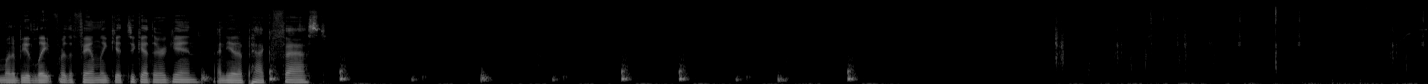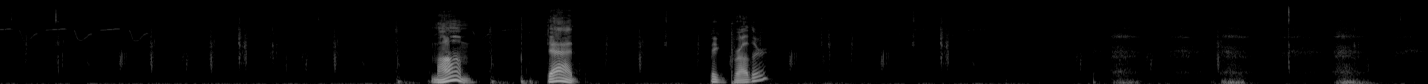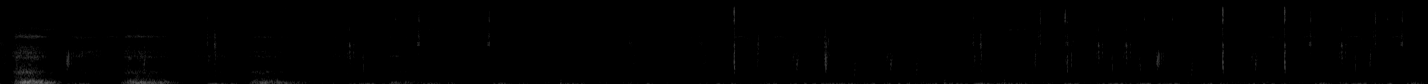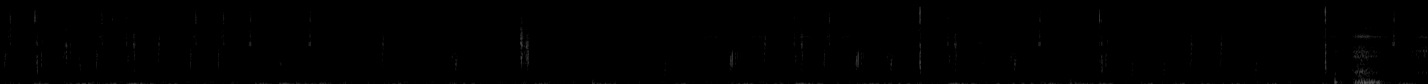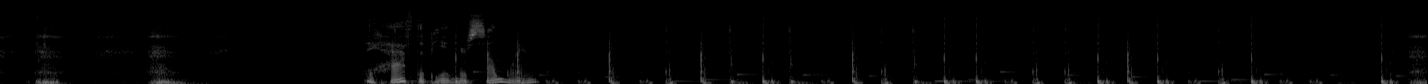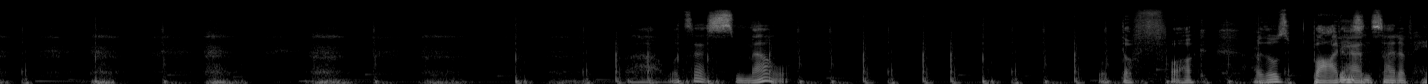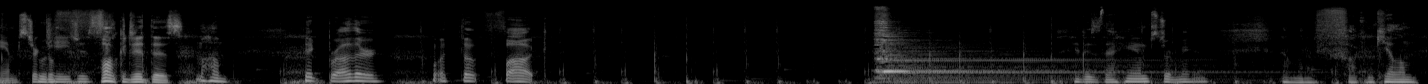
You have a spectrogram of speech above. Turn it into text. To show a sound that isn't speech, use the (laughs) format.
I'm gonna be late for the family get together again. I need to pack fast. Mom, Dad, Big Brother? Have to be in here somewhere. Uh, what's that smell? What the fuck? Are those bodies inside of hamster who cages? fuck did this? Mom, Big Brother, (laughs) what the fuck? It is the hamster man. I'm gonna fucking kill him.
